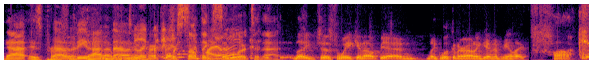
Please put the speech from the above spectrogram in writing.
That is perfect. That would be- I that would do. be perfect. Or something similar to that. Like just waking up, yeah, and like looking around again and being like, "Fuck."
